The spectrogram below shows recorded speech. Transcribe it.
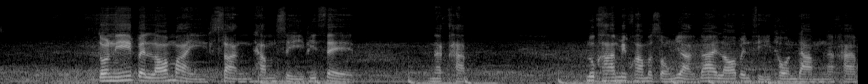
28ตัวนี้เป็นล้อใหม่สั่งทำสีพิเศษนะครับ ลูกค้ามีความประสงค์อยากได้ล้อเป็นสีโทนดำนะครับ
